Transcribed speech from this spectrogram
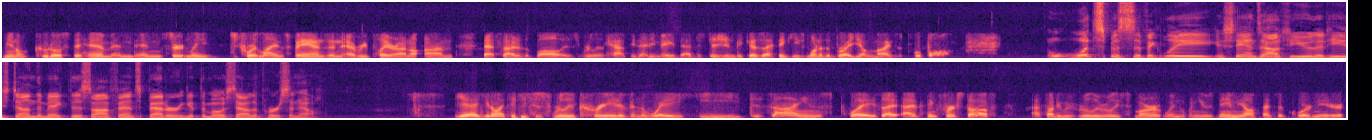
you know, kudos to him, and and certainly Detroit Lions fans and every player on on that side of the ball is really happy that he made that decision because I think he's one of the bright young minds of football. What specifically stands out to you that he's done to make this offense better and get the most out of the personnel? Yeah, you know, I think he's just really creative in the way he designs plays. I, I think first off, I thought he was really, really smart when when he was named the offensive coordinator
